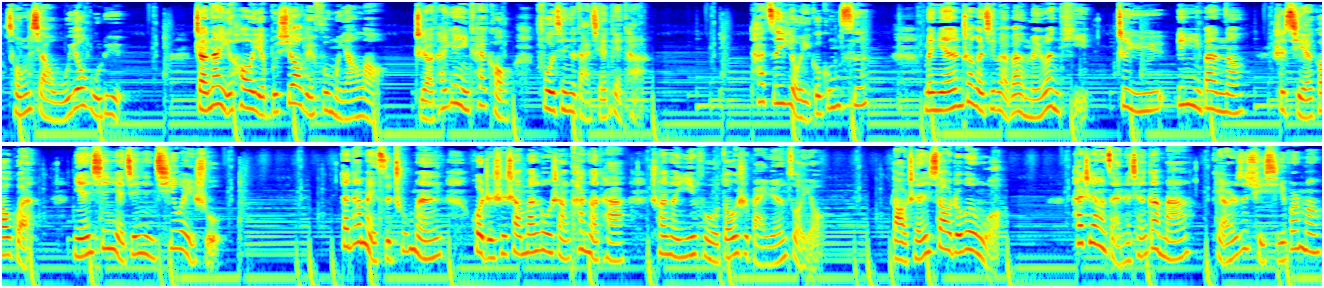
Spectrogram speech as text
从小无忧无虑，长大以后也不需要给父母养老，只要他愿意开口，父亲就打钱给他。他自己有一个公司，每年赚个几百万没问题。至于另一半呢，是企业高管，年薪也接近七位数。但他每次出门或者是上班路上看到他穿的衣服都是百元左右。老陈笑着问我：“他这样攒着钱干嘛？给儿子娶媳妇吗？”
